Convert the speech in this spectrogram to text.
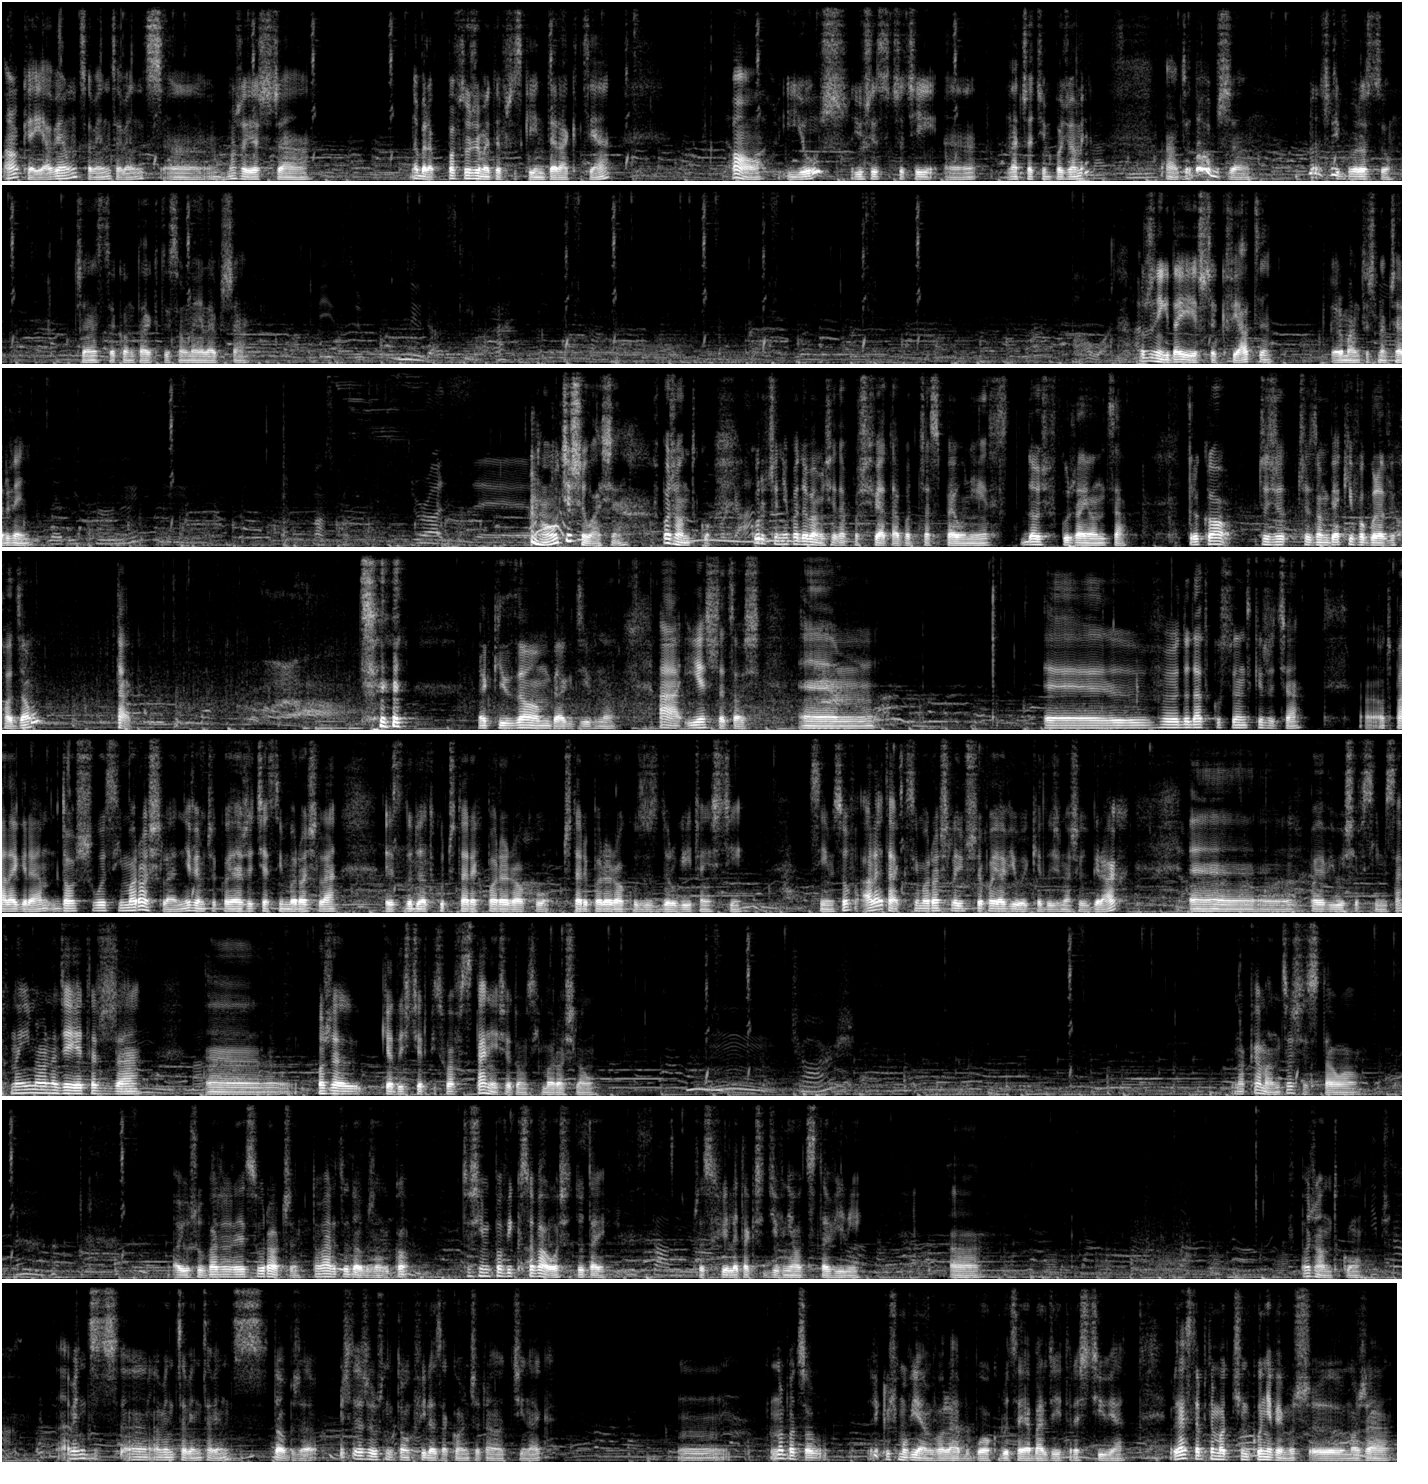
Okej, a więc, a więc, więc, yy, może jeszcze... Dobra, powtórzymy te wszystkie interakcje. O, już? Już jest trzeci, yy, na trzecim poziomie? A, to dobrze. No, czyli po prostu częste kontakty są najlepsze. Może niech daje jeszcze kwiaty. Romantyczna czerwień. No, ucieszyła się. W porządku. Kurczę, nie podoba mi się ta poświata podczas pełni. Jest dość wkurzająca. Tylko, czy, czy zombiaki w ogóle wychodzą? Tak. Jaki zombiak dziwny. A, i jeszcze coś. Em, yy, w dodatku Studenckie Życie e, odpalę grę, doszły Simorośle. Nie wiem, czy kojarzycie Simorośle. W dodatku czterech pory roku, cztery pory roku z, z drugiej części Simsów, ale tak, Simorośle już się pojawiły kiedyś w naszych grach. E, pojawiły się w Simsach, no i mam nadzieję też, że e, może kiedyś Cierpisław stanie się tą Simoroślą. No kaman, co się stało? O, już uważa, że jest uroczy. To bardzo dobrze, tylko coś im powiksowało się tutaj. Przez chwilę tak się dziwnie odstawili. A. W porządku. A więc, e, a więc, a więc, a więc, dobrze. Myślę, że już na tą chwilę zakończę ten odcinek. Mm, no bo co, jak już mówiłem, wolę, aby było krócej, a bardziej treściwie. W następnym odcinku, nie wiem, już y, może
